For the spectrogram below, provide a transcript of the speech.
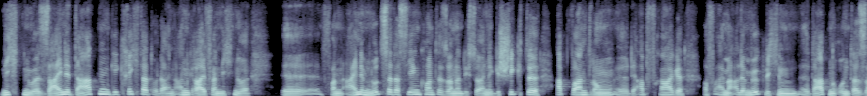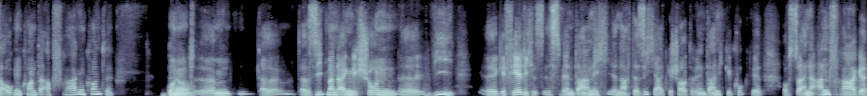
nicht nur seine Daten gekriegt hat oder ein Angreifer nicht nur äh, von einem Nutzer das sehen konnte, sondern durch so eine geschickte Abwandlung äh, der Abfrage auf einmal alle möglichen äh, Daten runtersaugen konnte, abfragen konnte. Genau. Und ähm, da, da, sieht man eigentlich schon, äh, wie äh, gefährlich es ist, wenn da nicht äh, nach der Sicherheit geschaut wird, wenn da nicht geguckt wird, ob so eine Anfrage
